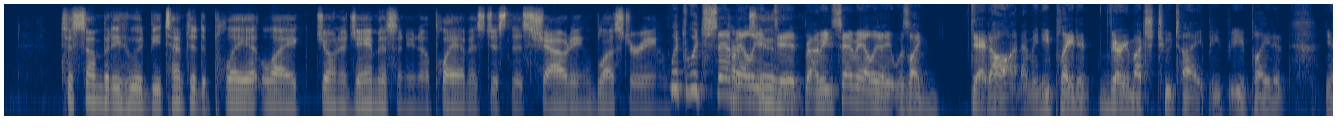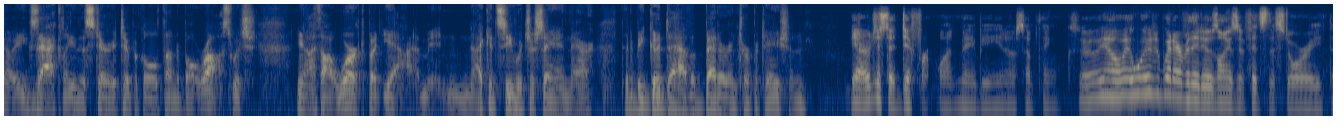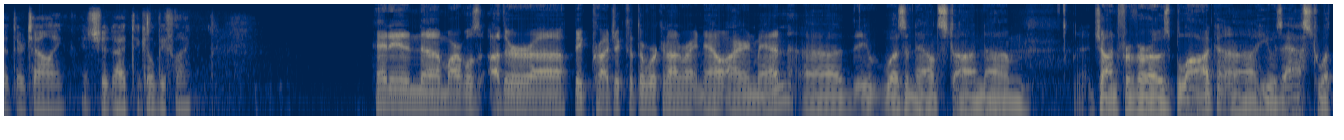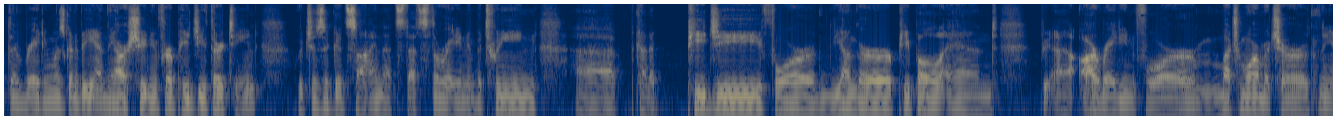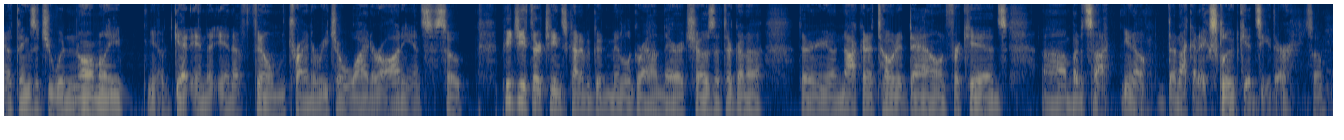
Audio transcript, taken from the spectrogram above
to somebody who would be tempted to play it like Jonah Jameson, you know, play him as just this shouting, blustering. which which Sam Cartoon. Elliott did. I mean, Sam Elliott was like dead on. I mean, he played it very much to type. He he played it, you know, exactly the stereotypical Thunderbolt Ross, which you know I thought worked. But yeah, I mean, I could see what you're saying there. That it'd be good to have a better interpretation. Yeah, or just a different one, maybe, you know, something. So, you know, it, whatever they do, as long as it fits the story that they're telling, it should, I think it'll be fine. And in uh, Marvel's other uh, big project that they're working on right now, Iron Man, uh, it was announced on um, Jon Favreau's blog. Uh, he was asked what the rating was going to be, and they are shooting for a PG-13, which is a good sign. That's that's the rating in between, uh, kind of PG for younger people and uh, R rating for much more mature, you know, things that you wouldn't normally, you know, get in a, in a film trying to reach a wider audience. So PG thirteen is kind of a good middle ground there. It shows that they're gonna they're you know not gonna tone it down for kids, um, but it's not you know they're not gonna exclude kids either. So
